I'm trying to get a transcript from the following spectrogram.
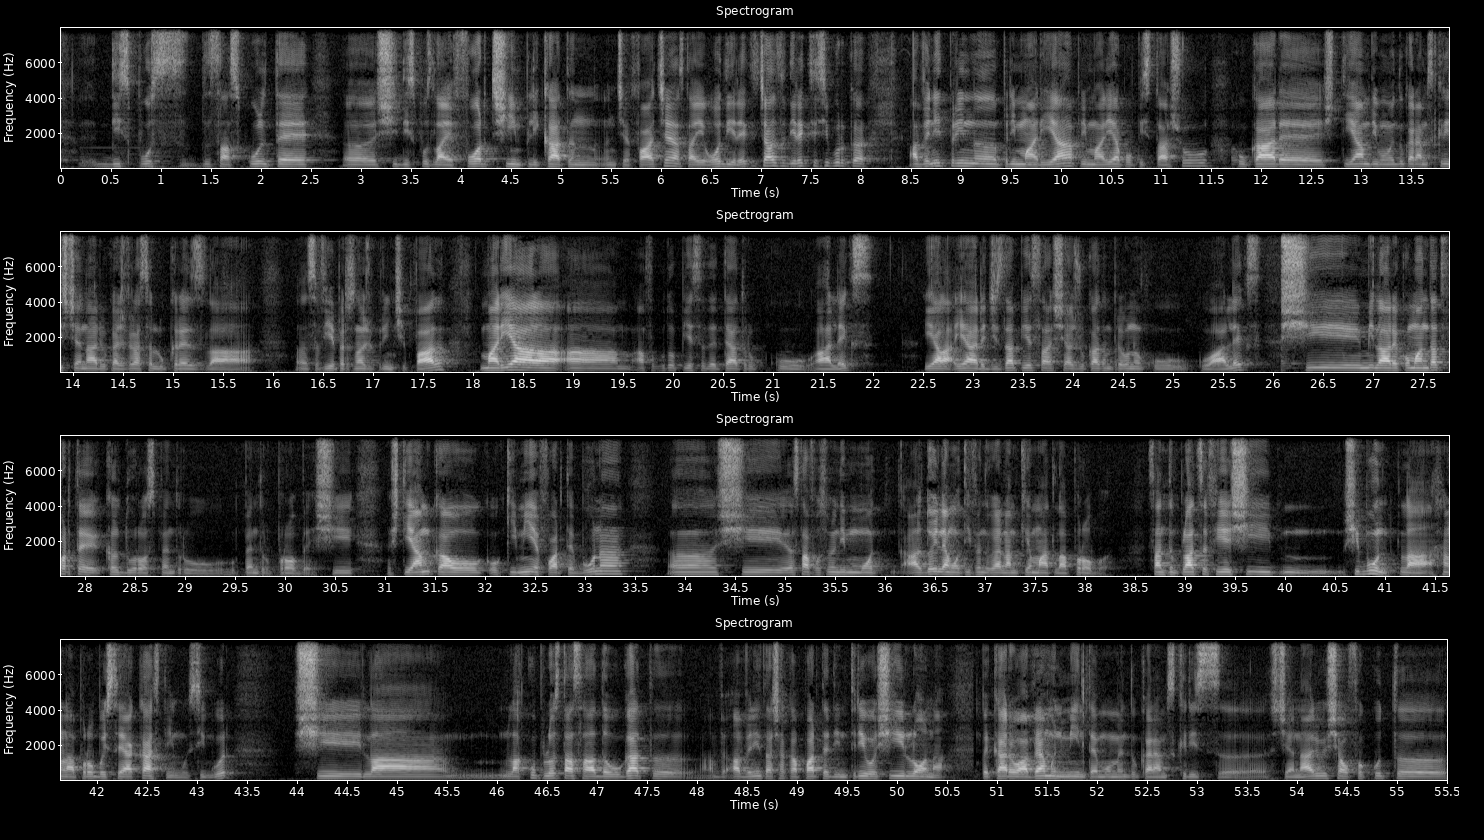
dispus să asculte uh, și dispus la efort și implicat în, în ce face. Asta e o direcție. Cealaltă direcție, sigur că a venit prin, uh, prin Maria, prin Maria Popistașu, cu care știam din momentul în care am scris scenariul că aș vrea să lucrez la, uh, să fie personajul principal. Maria a, a, a făcut o piesă de teatru cu Alex, ea, ea a regizat piesa și a jucat împreună cu, cu Alex și mi l-a recomandat foarte călduros pentru, pentru probe și știam că au o, o chimie foarte bună uh, și ăsta a fost unul din mo- al doilea motiv pentru care l-am chemat la probă. S-a întâmplat să fie și, și bun la, la probă și să ia castingul, sigur. Și la, la cuplul ăsta s-a adăugat, a venit așa ca parte din trio și Ilona, pe care o aveam în minte în momentul în care am scris uh, scenariul și au făcut, uh,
